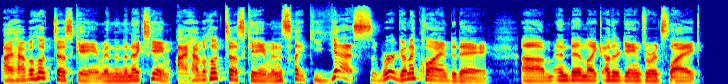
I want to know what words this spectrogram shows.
I have a Hooktusk game, and then the next game, I have a Hooktusk game, and it's like, yes, we're gonna climb today. Um, and then like other games where it's like,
